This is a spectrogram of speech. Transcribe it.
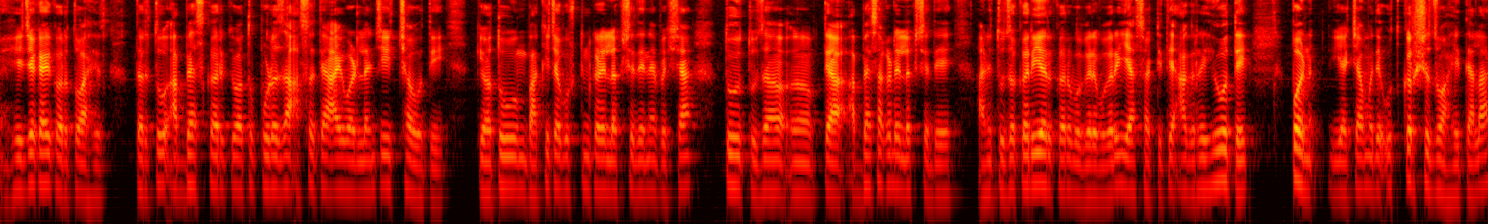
हे जे काही करतो आहेस तर तू अभ्यास कर किंवा तू पुढं जा असं त्या आईवडिलांची इच्छा होती. किंवा तू बाकीच्या गोष्टींकडे लक्ष देण्यापेक्षा तू तुझा त्या अभ्यासाकडे लक्ष दे आणि तुझं करिअर कर वगैरे वगैरे यासाठी ते आग्रही होते. पण याच्यामध्ये उत्कर्ष जो आहे त्याला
